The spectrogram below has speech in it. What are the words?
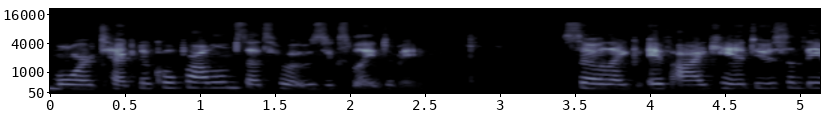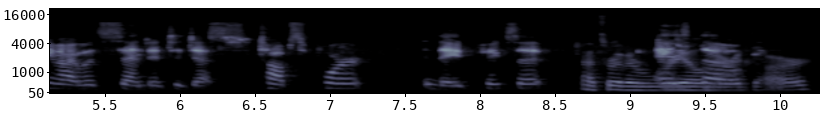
more technical problems. That's what was explained to me. So, like, if I can't do something, I would send it to desktop support, and they'd fix it. That's where the real so- nerds are.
